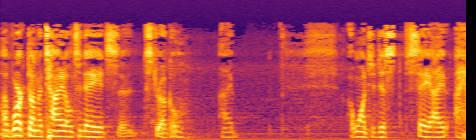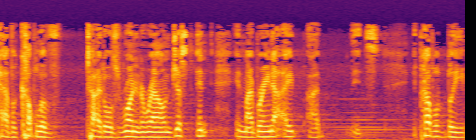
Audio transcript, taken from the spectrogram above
I've worked on a title today. It's a struggle. I I want to just say I, I have a couple of titles running around just in, in my brain. I, I it's it probably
